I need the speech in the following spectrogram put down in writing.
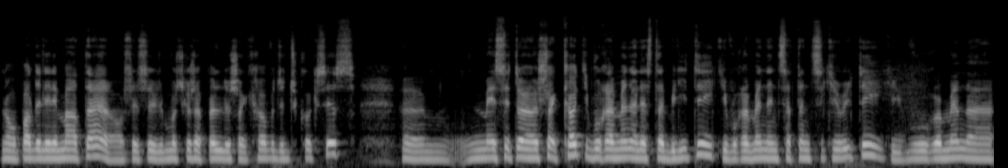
Là, on parle de l'élémentaire. C'est moi ce que j'appelle le chakra du coccyx. Euh, mais c'est un chakra qui vous ramène à la stabilité, qui vous ramène à une certaine sécurité, qui vous ramène à,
